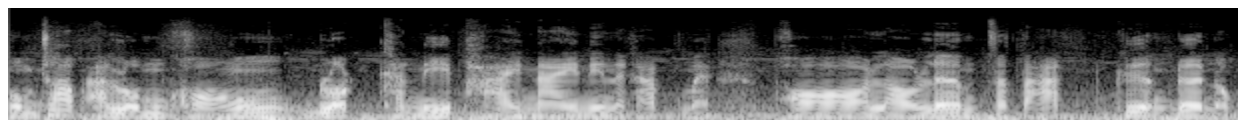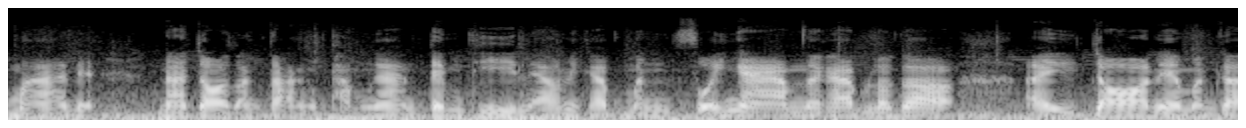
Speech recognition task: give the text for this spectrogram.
ผมชอบอารมณ์ของรถคันนี้ภายในนี่นะครับม่พอเราเริ่มสตาร์ทเครื่องเดินออกมาเนี่ยหน้าจอต่างๆทำงานเต็มที่แล้วนะครับ มันสวยงามนะครับ แล้วก็ไอจอเนี่ยมันก็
